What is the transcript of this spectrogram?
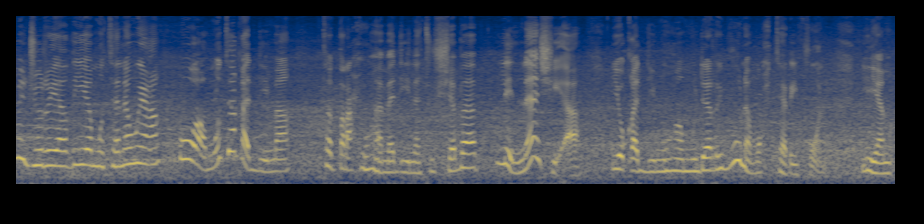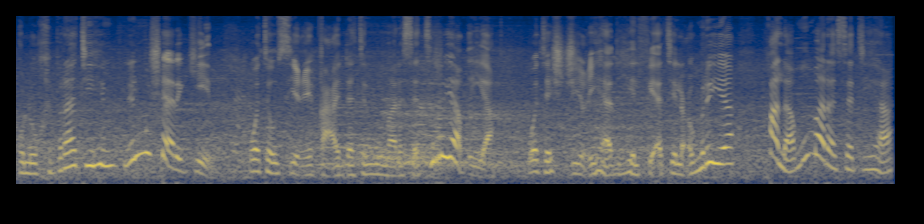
برامج رياضية متنوعة ومتقدمة تطرحها مدينة الشباب للناشئة. يقدمها مدربون محترفون لينقلوا خبراتهم للمشاركين وتوسيع قاعدة الممارسة الرياضية وتشجيع هذه الفئة العمرية على ممارستها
